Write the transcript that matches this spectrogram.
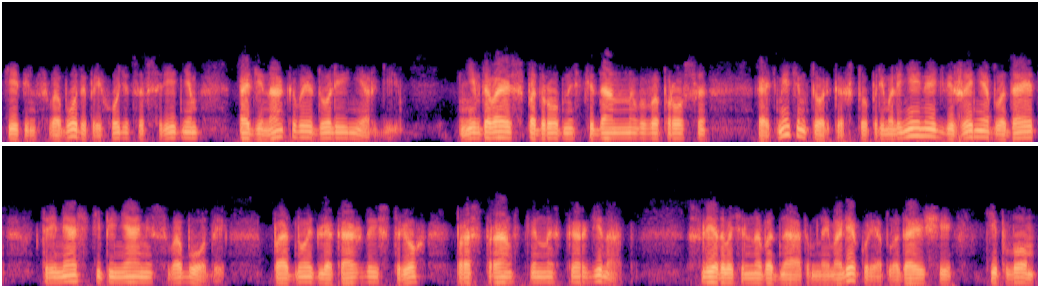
степень свободы приходится в среднем одинаковая доля энергии. Не вдаваясь в подробности данного вопроса, отметим только, что прямолинейное движение обладает тремя степенями свободы, по одной для каждой из трех пространственных координат. Следовательно, в одноатомной молекуле, обладающей теплом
